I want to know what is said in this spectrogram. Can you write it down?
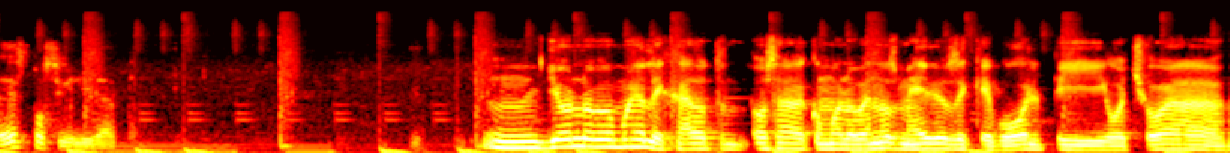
es, posibilidad. Mm, Yo lo veo muy alejado, o sea, como lo ven los medios de que Volpi, Ochoa,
